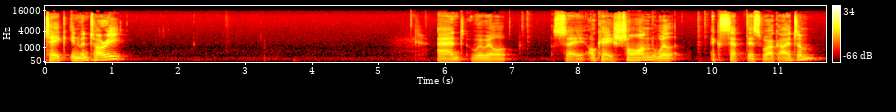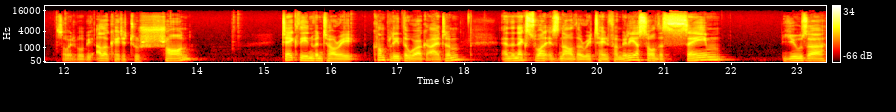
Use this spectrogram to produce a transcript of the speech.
take inventory and we will say, okay, Sean will accept this work item. So it will be allocated to Sean. Take the inventory, complete the work item. And the next one is now the retain familiar. So the same user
